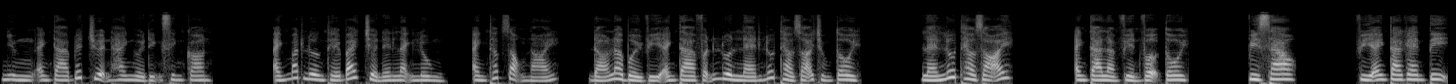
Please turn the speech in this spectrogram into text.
Nhưng anh ta biết chuyện hai người định sinh con. Ánh mắt lương thế bách trở nên lạnh lùng. Anh thấp giọng nói. Đó là bởi vì anh ta vẫn luôn lén lút theo dõi chúng tôi lén lút theo dõi. Anh ta làm phiền vợ tôi. Vì sao? Vì anh ta ghen tị.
